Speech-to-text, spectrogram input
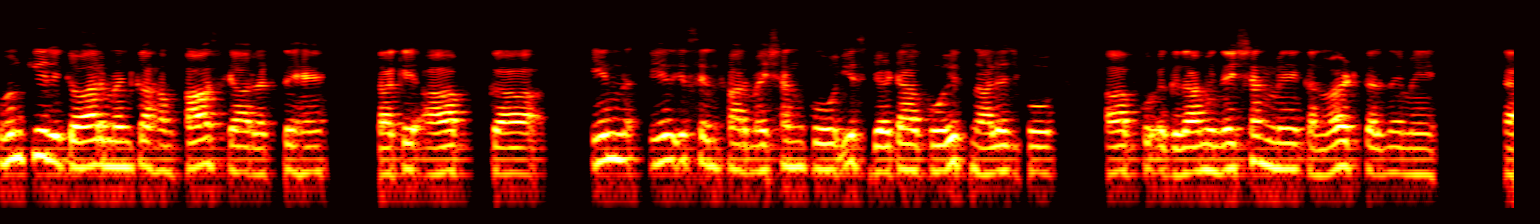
उनकी रिक्वायरमेंट का हम खास ख्याल रखते हैं ताकि आपका इन, इस इंफॉर्मेशन को इस डेटा को इस नॉलेज को आपको एग्ज़ामिनेशन में कन्वर्ट करने में आ,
